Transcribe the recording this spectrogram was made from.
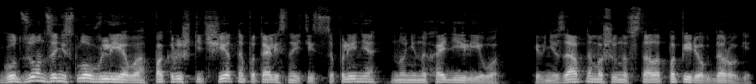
Гудзон занесло влево, покрышки тщетно пытались найти сцепление, но не находили его, и внезапно машина встала поперек дороги.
